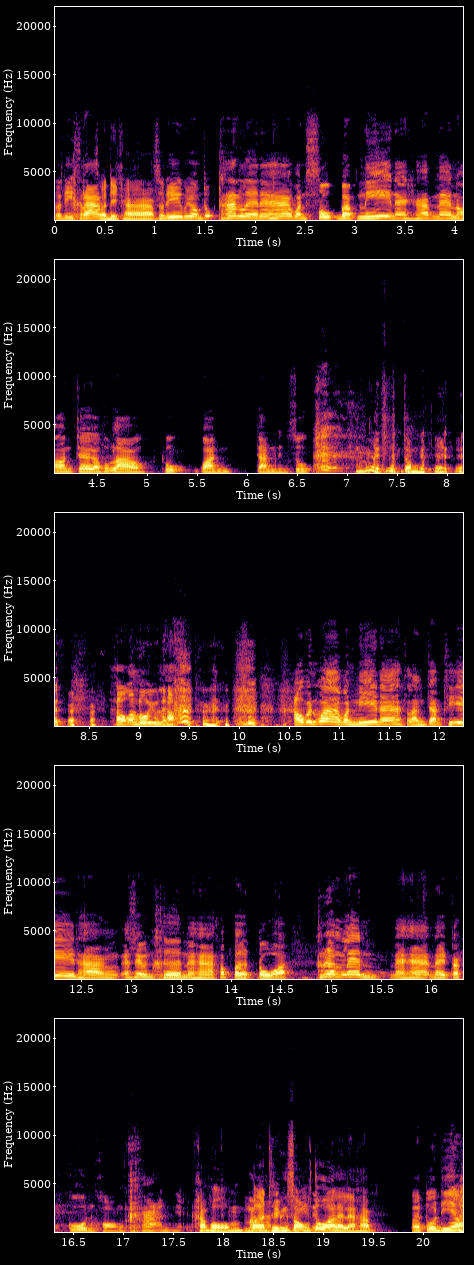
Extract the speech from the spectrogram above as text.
สวัสดีครับ สวัสดีครับ สวัสดีคุณผู้ชมทุกท่านเลยนะฮะ วันศุกร์แบบนี้นะครับ แน่นอนเจอกับพวกเราทุกวันจันทร์ถึงศุกร์ทำไมเขาก็รู้อยู่แล้ว เอาเป็นว่าวันนี้นะ หลังจากที่ทาง s อ l เคิร์นนะฮะเขาเปิดตัวเครื่องเล่นนะฮะ ในตระกูลของข่านเนี่ย ครับผมมาเปิดถึงเป็นที่2ตัวเรียบร้อยเลยแหละครับ เปิดตัวเดียว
